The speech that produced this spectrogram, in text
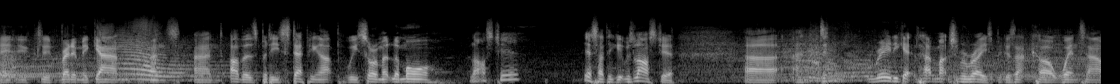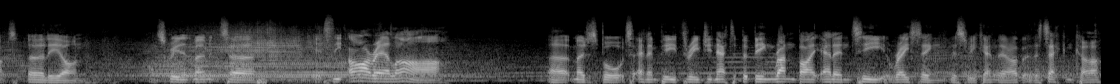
uh, including Brendan McGann and, and others, but he's stepping up. We saw him at Le Mans last year, Yes, I think it was last year. Uh, and didn't really get to have much of a race because that car went out early on. On screen at the moment, uh, it's the RLR uh, Motorsport LMP3 Ginetta, but being run by LNT Racing this weekend. They are the second car,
